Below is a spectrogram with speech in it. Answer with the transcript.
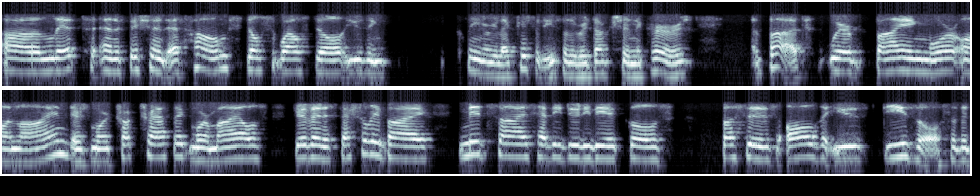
uh, lit and efficient at home, still while still using cleaner electricity. So the reduction occurs. But we're buying more online. There's more truck traffic, more miles driven, especially by mid-size heavy-duty vehicles, buses, all that use diesel. So the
